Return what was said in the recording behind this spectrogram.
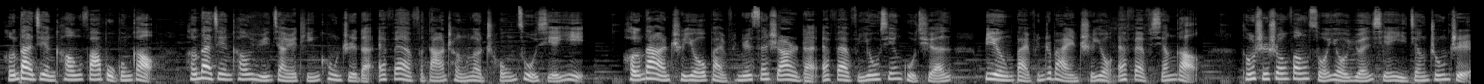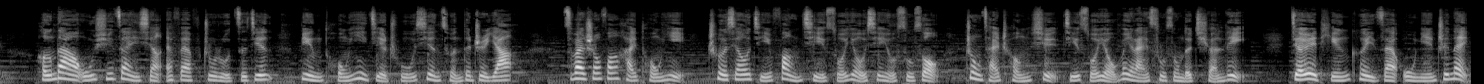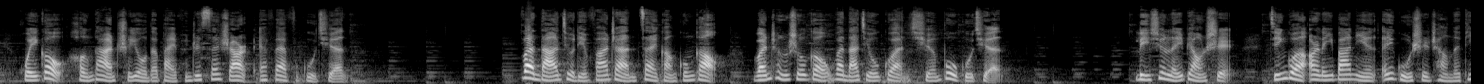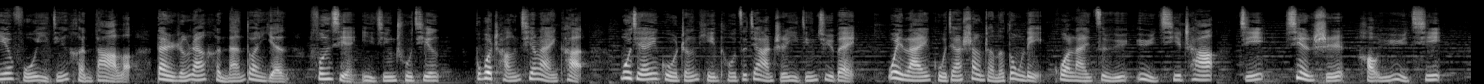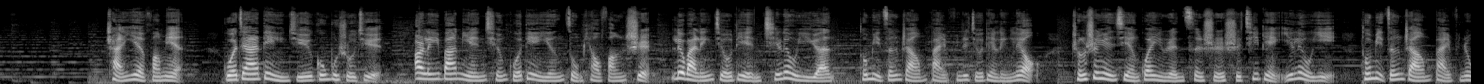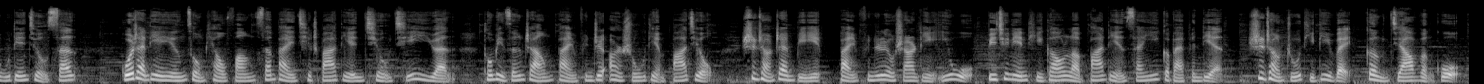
恒大健康发布公告，恒大健康与贾跃亭控制的 FF 达成了重组协议，恒大持有百分之三十二的 FF 优先股权，并百分之百持有 FF 香港。同时，双方所有原协议将终止，恒大无需再向 FF 注入资金，并同意解除现存的质押。此外，双方还同意撤销及放弃所有现有诉讼、仲裁程序及所有未来诉讼的权利。贾跃亭可以在五年之内回购恒大持有的百分之三十二 FF 股权。万达酒店发展在港公告完成收购万达酒馆全部股权。李迅雷表示。尽管二零一八年 A 股市场的跌幅已经很大了，但仍然很难断言风险已经出清。不过长期来看，目前 A 股整体投资价值已经具备，未来股价上涨的动力或来自于预期差，即现实好于预期。产业方面，国家电影局公布数据，二零一八年全国电影总票房是六百零九点七六亿元，同比增长百分之九点零六。城市院线观影人次是十七点一六亿，同比增长百分之五点九三。国产电影总票房三百七十八点九七亿元，同比增长百分之二十五点八九，市场占比百分之六十二点一五，比去年提高了八点三一个百分点，市场主体地位更加稳固。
